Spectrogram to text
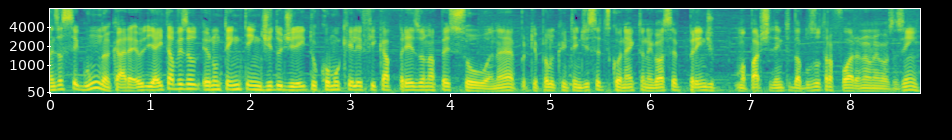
Mas a segunda, cara, eu, e aí talvez eu, eu não tenha entendido direito como que ele fica preso na pessoa, né? Porque pelo que eu entendi, você desconecta o negócio, você prende uma parte dentro da blusa outra fora, não é um negócio assim?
